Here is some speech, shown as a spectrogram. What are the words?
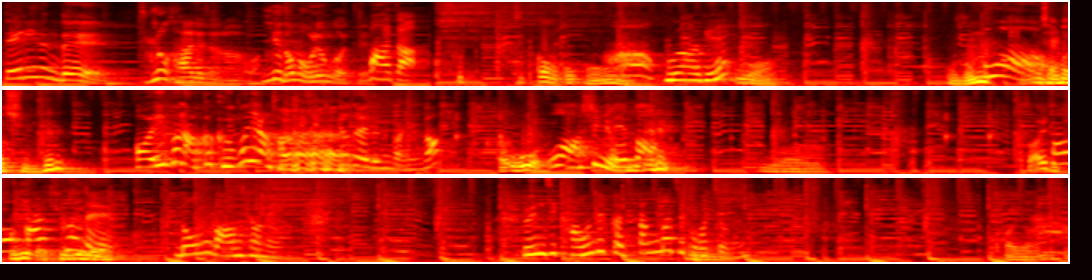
때리는데 들어가야 되잖아. 이게 너무 어려운 것 같아. 맞아. 뚜껑. 오, 오. 뭐야, 이게? 우와. 오, 너무, 우와. 너무 잘 맞추는데? 아, 이분 아까 그분이랑 같이 느껴줘야 되는 거 아닌가? 아, 오. 우와, 힘이 대박. 없는데? 우와. 사이즈 어, 균이네, 깔끔해. 균이네. 너무 마음 편해. 왠지 가운데까지 딱 맞을 것 같지 않아요? 과연.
